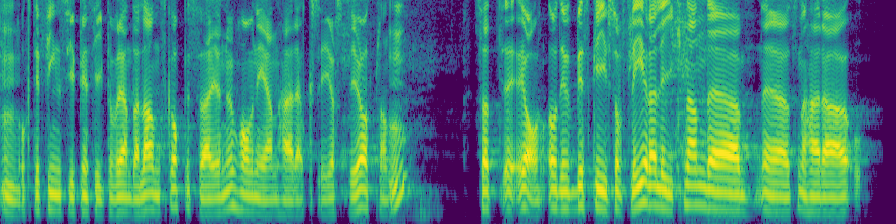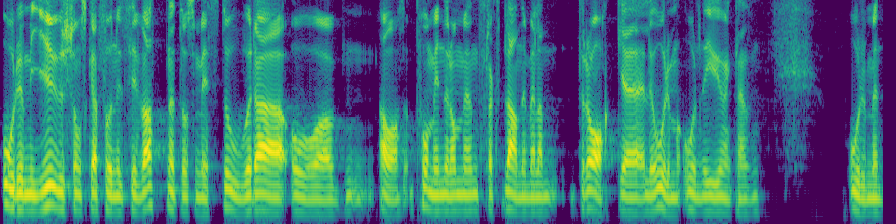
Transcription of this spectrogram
Mm. Och det finns ju i princip i varenda landskap i Sverige. Nu har ni en här också i Östergötland. Mm. Så att, eh, ja, och det beskrivs som flera liknande eh, sådana här eh, ormdjur som ska ha funnits i vattnet och som är stora och ja, påminner om en slags blandning mellan drake eller orm. Orm är ju egentligen Orm,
